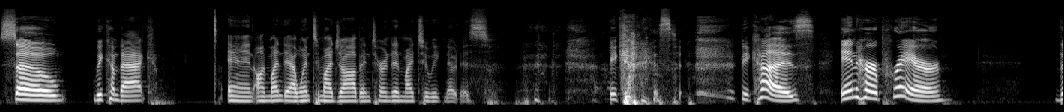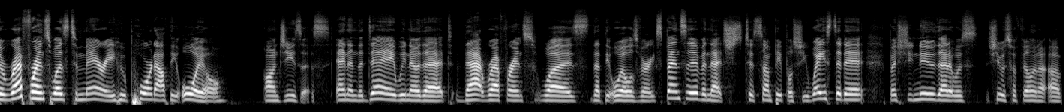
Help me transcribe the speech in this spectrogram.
So we come back, and on Monday, I went to my job and turned in my two week notice because because in her prayer the reference was to Mary who poured out the oil on Jesus. And in the day we know that that reference was that the oil was very expensive and that sh- to some people she wasted it, but she knew that it was she was fulfilling a, a,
